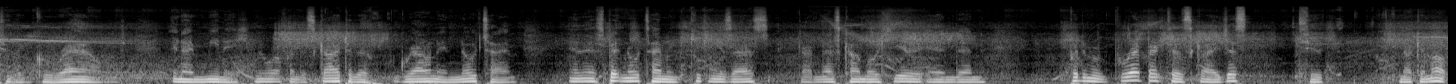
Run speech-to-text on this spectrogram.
to the ground. And I mean it. We went from the sky to the ground in no time. And then spent no time in kicking his ass. Got a nice combo here and then put him right back to the sky just to knock him out.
